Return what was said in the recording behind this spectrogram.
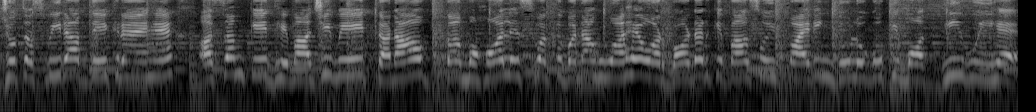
जो तस्वीर आप देख रहे हैं असम के धेमाजी में तनाव का माहौल इस वक्त बना हुआ है और बॉर्डर के पास हुई फायरिंग दो लोगों की मौत भी हुई है।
